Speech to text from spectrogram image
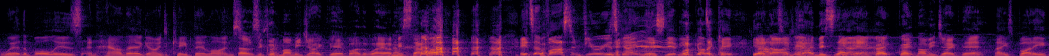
where the ball is and how they are going to keep their lines. That was a good mummy joke there, by the way. I missed that one. it's a fast and furious game there, Sniff. You've got to keep. yeah, no, I, mi- I missed that. Yeah, great, great mummy joke there. Thanks, buddy.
